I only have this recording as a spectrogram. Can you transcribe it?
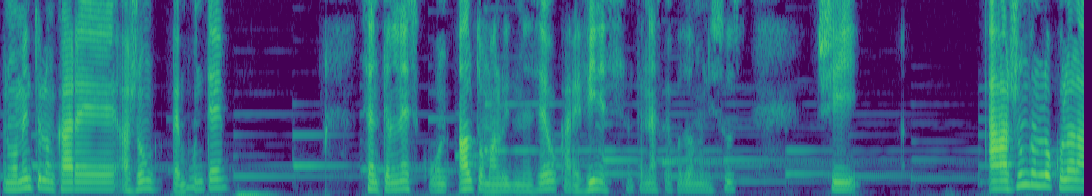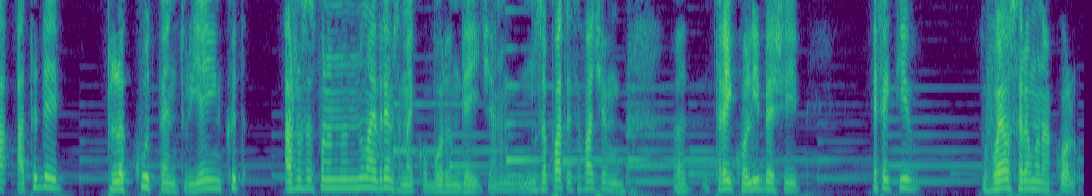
în momentul în care ajung pe munte, se întâlnesc cu un alt om al lui Dumnezeu care vine să se întâlnească cu Domnul Isus și ajung în locul ăla atât de plăcut pentru ei încât ajung să spună nu, nu mai vrem să mai coborâm de aici, nu, nu se poate să facem uh, trei colibe și efectiv voiau să rămână acolo.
